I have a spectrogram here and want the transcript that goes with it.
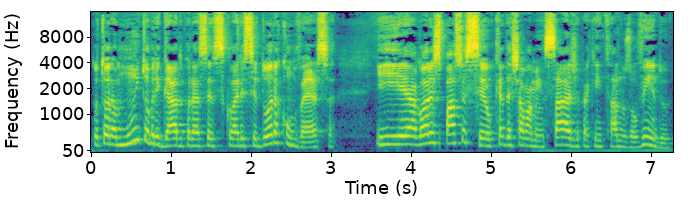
Doutora, muito obrigado por essa esclarecedora conversa. E agora o espaço é seu. Quer deixar uma mensagem para quem está nos ouvindo?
